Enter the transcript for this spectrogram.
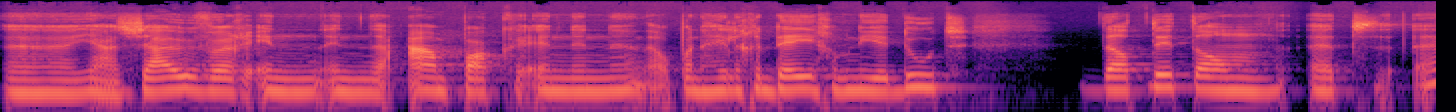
eh, ja, zuiver in, in de aanpak en in, op een hele gedegen manier doet. Dat dit dan het, eh,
